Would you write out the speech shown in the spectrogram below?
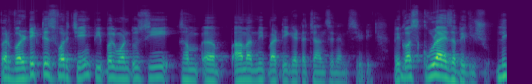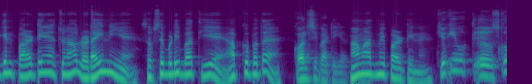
पर verdict is for change people want to see some Aam Aadmi Party get a chance in MCD because कूड़ा इज़ अ बिग इशू लेकिन पार्टी ने चुनाव लड़ाई नहीं है। सबसे बड़ी बात ये है। आपको पता है? कौन सी पार्टी का? आम आदमी पार्टी ने। क्योंकि वो उसको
